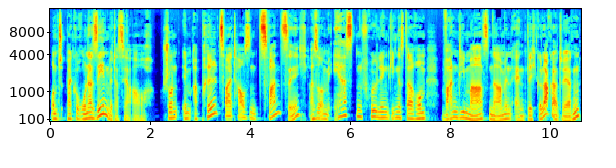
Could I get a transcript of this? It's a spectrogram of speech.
Und bei Corona sehen wir das ja auch. Schon im April 2020, also im ersten Frühling, ging es darum, wann die Maßnahmen endlich gelockert werden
